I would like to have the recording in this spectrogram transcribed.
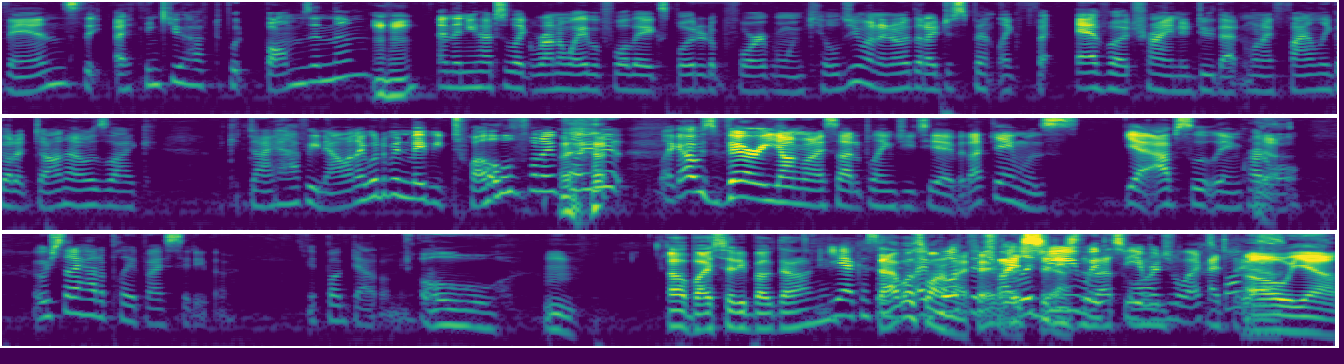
vans that I think you have to put bombs in them, Mhm. and then you had to like run away before they exploded or before everyone killed you. And I know that I just spent like forever trying to do that, and when I finally got it done, I was like. I could die happy now, and I would have been maybe 12 when I played it. Like I was very young when I started playing GTA, but that game was, yeah, absolutely incredible. I wish that I had played Vice City though. It bugged out on me. Oh, Oh, Vice City bugged out on you? Yeah, because that I, was I one of my the favorites. Vice City's trilogy the with best the one, original I. Xbox. Oh yeah.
